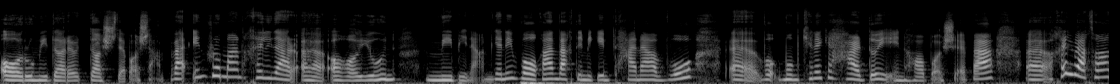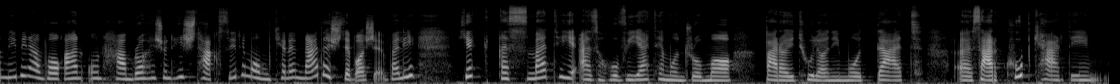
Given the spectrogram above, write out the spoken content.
آرومی داره داشته باشم. و این رو من خیلی در آقایون می‌بینم. یعنی واقعا وقتی میگیم تنوع ممکنه که هر دوی اینها باشه. و خیلی وقتا هم می‌بینم واقعا اون همراهشون هیچ تقصیری ممکنه نداشته باشه. ولی یک قسمتی از هویتمون رو ما برای طولانی مدت سرکوب کردیم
